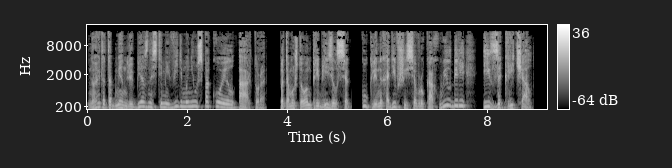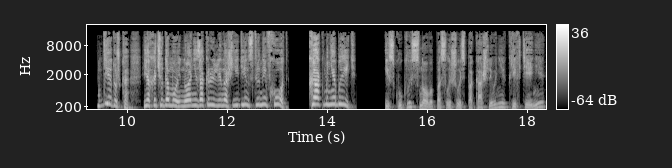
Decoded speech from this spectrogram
Но этот обмен любезностями, видимо, не успокоил Артура, потому что он приблизился к кукле, находившейся в руках Уилбери, и закричал. «Дедушка, я хочу домой, но они закрыли наш единственный вход! Как мне быть?» Из куклы снова послышалось покашливание, кряхтение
